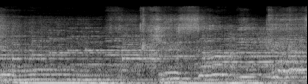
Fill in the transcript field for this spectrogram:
Yes, all because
